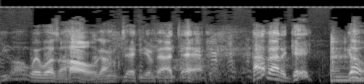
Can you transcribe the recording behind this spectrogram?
You always was a hog, I'm telling you about that. How about a gate? Go.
